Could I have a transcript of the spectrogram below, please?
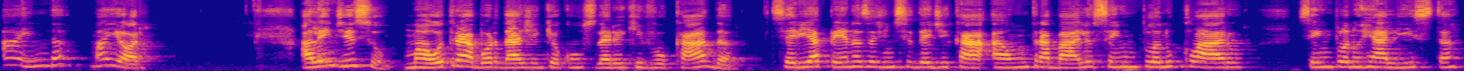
ainda maior. Além disso, uma outra abordagem que eu considero equivocada seria apenas a gente se dedicar a um trabalho sem um plano claro, sem um plano realista.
